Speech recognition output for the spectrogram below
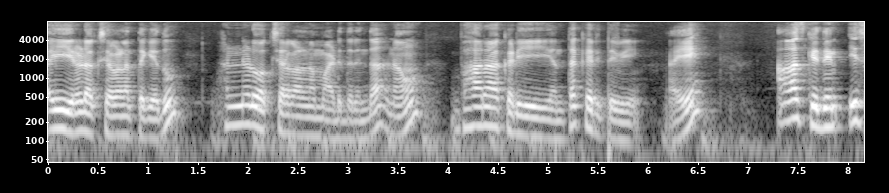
ಐ ಎರಡು ಅಕ್ಷರಗಳನ್ನ ತೆಗೆದು ಹನ್ನೆರಡು ಅಕ್ಷರಗಳನ್ನ ಮಾಡಿದ್ದರಿಂದ ನಾವು ಭಾರಾ ಕಡಿ ಅಂತ ಕರಿತೀವಿ आइए आज के दिन इस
